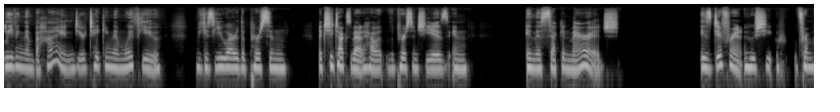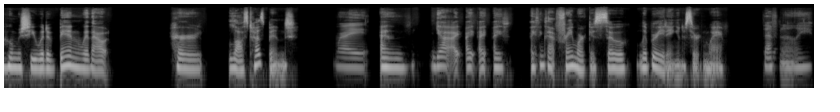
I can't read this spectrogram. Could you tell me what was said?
leaving them behind, you're taking them with you because you are the person like she talks about how the person she is in in this second marriage is different who she from whom she would have been without her lost husband Right. and yeah i i i I- think that framework is so liberating in a certain way Definitely.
